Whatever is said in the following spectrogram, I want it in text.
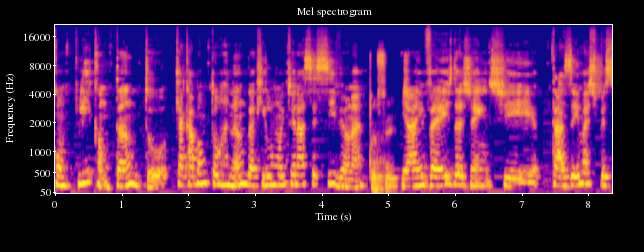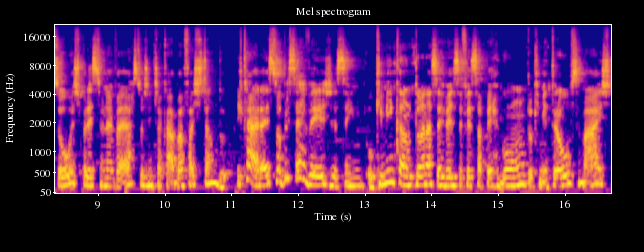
complicam tanto que acabam tornando aquilo muito inacessível, né? Perfeito. E ao invés da gente trazer mais pessoas para esse universo, a gente acaba afastando. E cara, é sobre cerveja, assim. O que me encantou na cerveja, você fez essa pergunta, o que me trouxe mais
